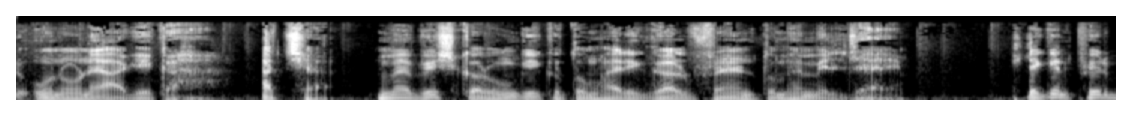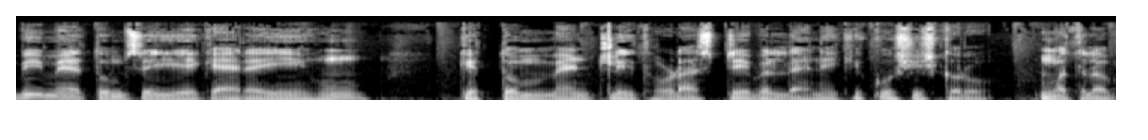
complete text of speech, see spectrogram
उन्होंने आगे कहा अच्छा मैं विश करूँगी कि तुम्हारी गर्लफ्रेंड तुम्हें मिल जाए। लेकिन फिर भी मैं तुमसे ये कह रही हूँ कि तुम मेंटली थोड़ा स्टेबल रहने की कोशिश करो। मतलब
